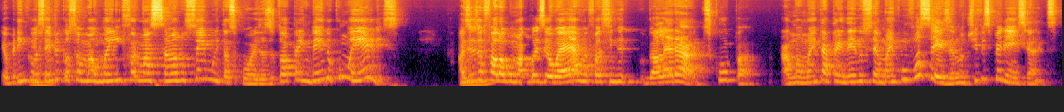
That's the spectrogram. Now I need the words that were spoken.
Eu brinco uhum. sempre que eu sou uma mãe de informação, eu não sei muitas coisas, eu estou aprendendo com eles. Às uhum. vezes eu uhum. falo alguma coisa, eu erro, eu falo assim, galera, desculpa, a mamãe está aprendendo a ser mãe com vocês, eu não tive experiência antes.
